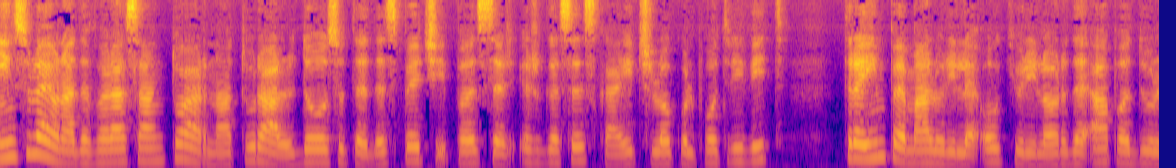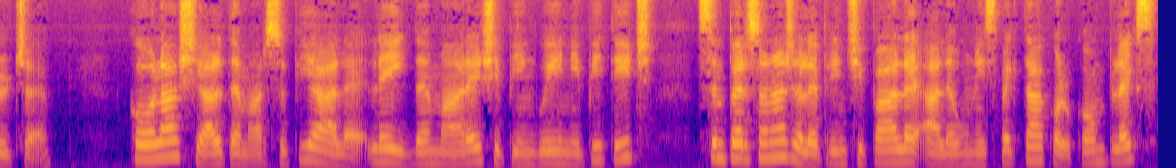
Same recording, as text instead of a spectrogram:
Insula e un adevărat sanctuar natural, 200 de specii păsări își găsesc aici locul potrivit, trăim pe malurile ochiurilor de apă dulce. Cola și alte marsupiale, lei de mare și pinguinii pitici sunt personajele principale ale unui spectacol complex,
